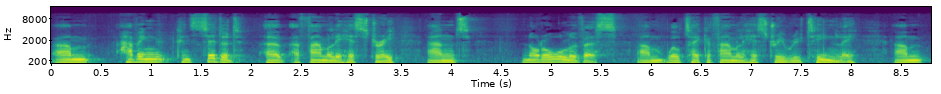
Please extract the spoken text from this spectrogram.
um, having considered a, a family history and not all of us um, will take a family history routinely. Um,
